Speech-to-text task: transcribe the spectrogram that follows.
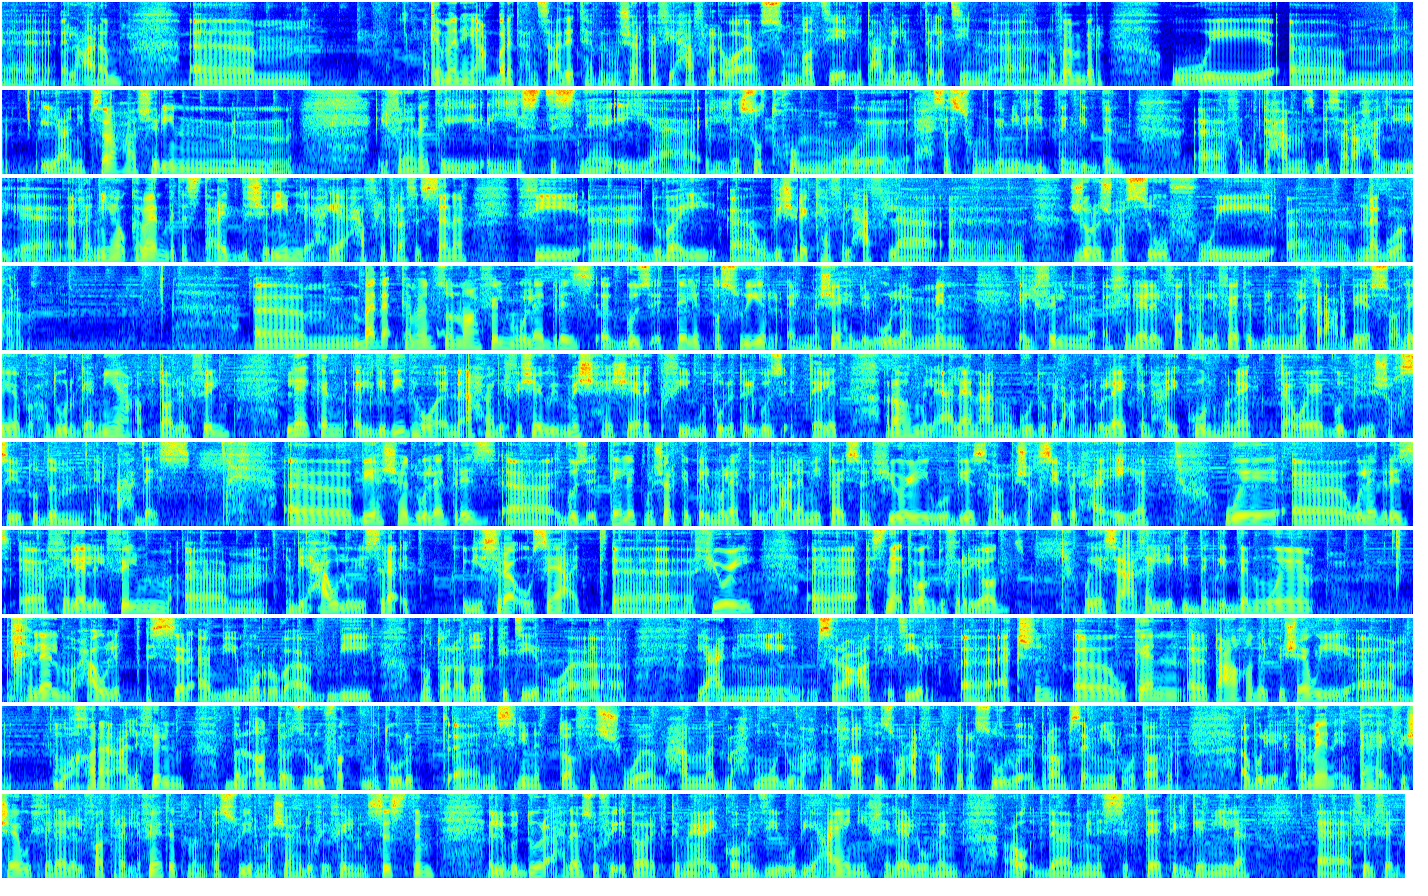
العرب. كمان هي عبرت عن سعادتها بالمشاركة في حفل روائع السنباطي اللي اتعمل يوم 30 آه، نوفمبر. و يعني بصراحة شيرين من الفنانات ال- الاستثنائية اللي صوتهم وإحساسهم جميل جدا جدا آه، فمتحمس بصراحة لأغانيها. وكمان بتستعد شيرين لإحياء حفلة رأس السنة في آه، دبي وبيشاركها في الحفلة جورج وسوف ونجوى كرم. بدأ كمان صناع فيلم ولاد رزق الجزء الثالث تصوير المشاهد الأولى من الفيلم خلال الفترة اللي فاتت بالمملكة العربية السعودية بحضور جميع أبطال الفيلم. لكن الجديد هو أن أحمد الفيشاوي مش هيشارك في بطولة الجزء الثالث رغم الإعلان عن وجوده بالعمل ولكن هيكون هناك تواجد لشخصيته ضمن الأحداث. آه بيشهد ولاد رزق آه الجزء الثالث مشاركة الملاكم العالمي تايسون فيوري وبيظهر بشخصيته الحقيقية. وولاد رزق آه خلال الفيلم بيحاولوا يسرقوا بيسرقوا ساعة آه فيوري آه أثناء تواجده في الرياض وهي ساعة غالية جدا جدا و خلال محاولة السرقة بيمروا بقى بمطاردات كتير و يعني صراعات كتير أكشن وكان تعاقد الفيشاوي مؤخرا على فيلم بنقدر ظروفك بطولة آه، نسرين الطافش ومحمد محمود ومحمود حافظ وعرف عبد الرسول وإبرام سمير وطاهر أبو ليلى. كمان انتهى الفيشاوي خلال الفترة اللي فاتت من تصوير مشاهده في فيلم السيستم اللي بتدور أحداثه في إطار اجتماعي كوميدي وبيعاني خلاله من عقدة من الستات الجميلة آه، في الفيلم.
